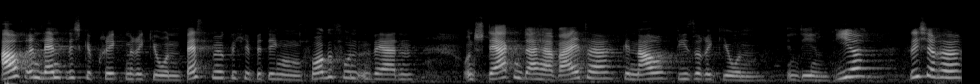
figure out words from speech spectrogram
auch in ländlich geprägten Regionen bestmögliche Bedingungen vorgefunden werden und stärken daher weiter genau diese Regionen, in denen wir sichere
